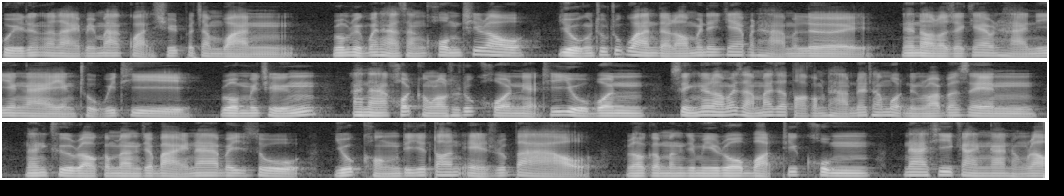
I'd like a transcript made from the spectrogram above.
คุยเรื่องอะไรไปมากกว่าชีวิตประจำวัน รวมถึงปัญหาสังคมที่เรา อยู่กันทุกๆวันแต่เราไม่ได้แก้ปัญหามันเลย แน่นอนเราจะแก้ปัญหานี้ยังไงอย่างถูกวิธี รวมไปถึงอนาคตของเราทุกๆคนเนี่ยที่อยู่บนสิ่งที่เราไม่สามารถจะตอบคำถามได้ทั้งหมด 100%นั่นคือเรากำลังจะบ่ายหน้าไปสู่ยุคของ digital age หรือเปล่า เรากำลังจะมี robot ที่คุมหน้าที่การงานของเรา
